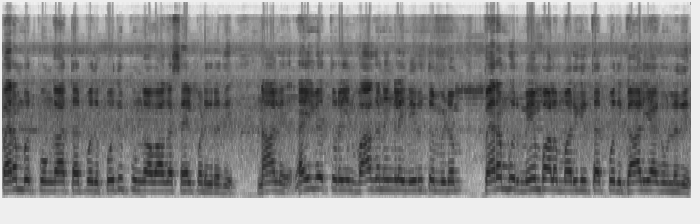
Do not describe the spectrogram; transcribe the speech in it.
பெரம்பூர் பூங்கா தற்போது பொது பூங்காவாக செயல்படுகிறது. நாலு ரயில்வே துறையின் வாகனங்களை நிறுத்தும் பெரம்பூர் மேம்பாலம் அருகில் தற்போது காலியாக உள்ளது.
